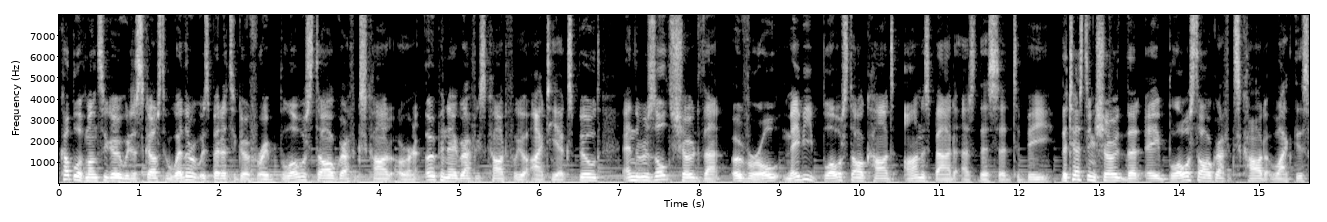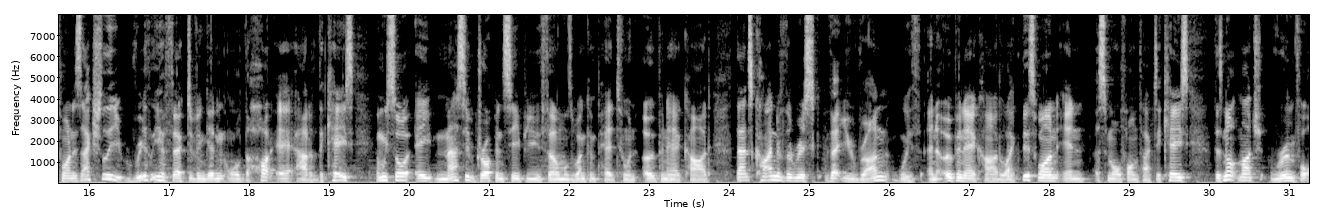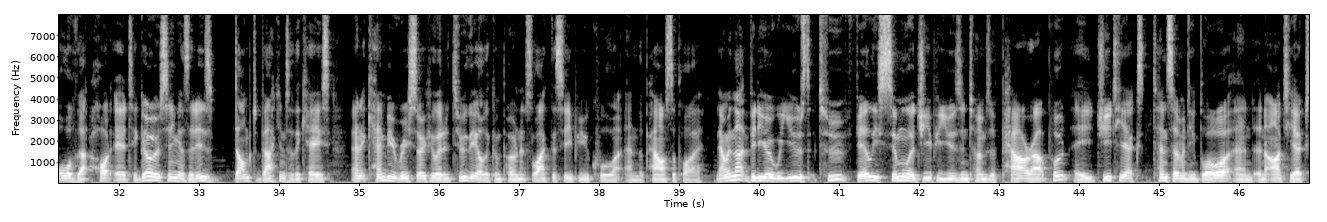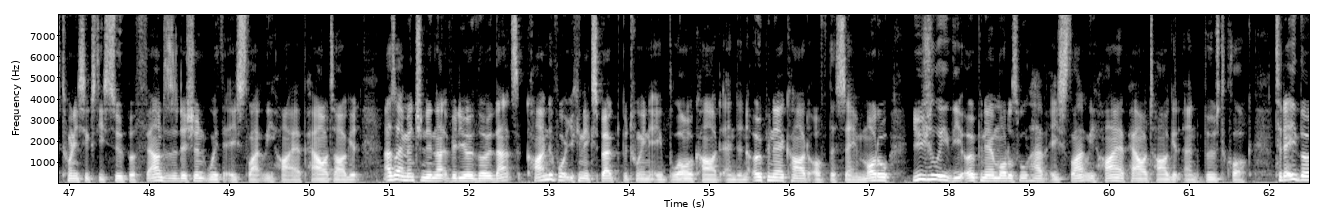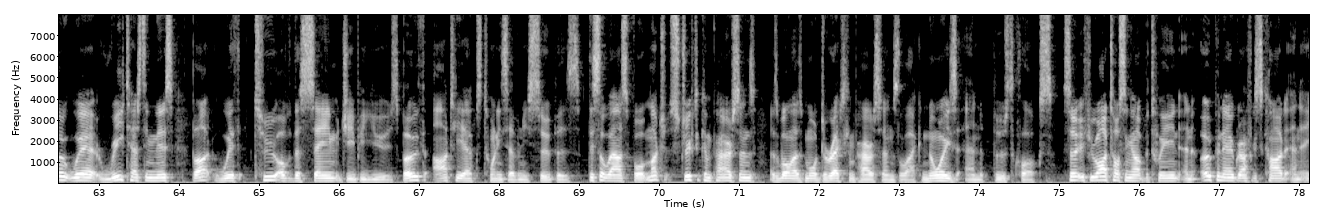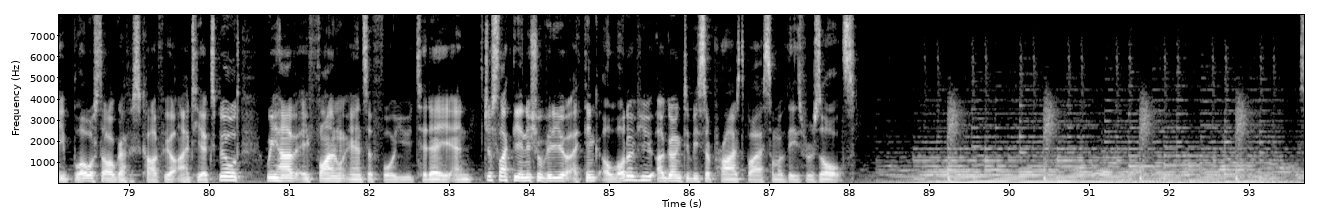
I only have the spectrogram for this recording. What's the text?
A couple of months ago, we discussed whether it was better to go for a blower style graphics card or an open air graphics card for your ITX build, and the results showed that overall, maybe blower style cards aren't as bad as they're said to be. The testing showed that a blower style graphics card like this one is actually really effective in getting all of the hot air out of the case, and we saw a massive drop in CPU thermals when compared to an open air card. That's kind of the risk that you run with an open air card like this one in a small form factor case there's not much room for all of that hot air to go, seeing as it is dumped back into the case and it can be recirculated to the other components like the CPU cooler and the power supply. Now in that video we used two fairly similar GPUs in terms of power output, a GTX 1070 blower and an RTX 2060 Super Founders Edition with a slightly higher power target. As I mentioned in that video though, that's kind of what you can expect between a blower card and an open air card of the same model. Usually the open air models will have a slightly higher power target and boost clock. Today though, we're retesting this, but with two of the same GPUs, both RTX 2070 Supers. This allows for much stricter comparisons, as well as more direct comparisons like noise and boost clocks. So if you are tossing up between an open air graphics card and a blower style graphics card for your ITX build, we have a final answer for you today. And just like the initial video, I think a lot of you are going to be surprised by some of these results.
